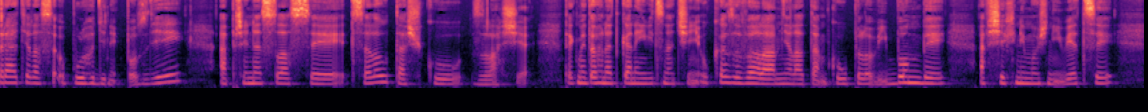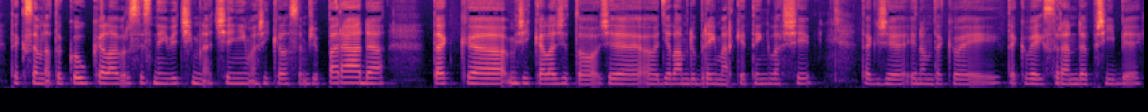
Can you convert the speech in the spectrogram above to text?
vrátila se o půl hodiny později a přinesla si celou tašku z laše. Tak mi to hnedka nejvíc nadšeně ukazovala, měla tam koupilový bomby a všechny možné věci, tak jsem na to koukala prostě s největším nadšením a říkala jsem, že paráda, tak uh, mi říkala, že to, že uh, dělám dobrý marketing laši, takže jenom takový, takový sranda příběh.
